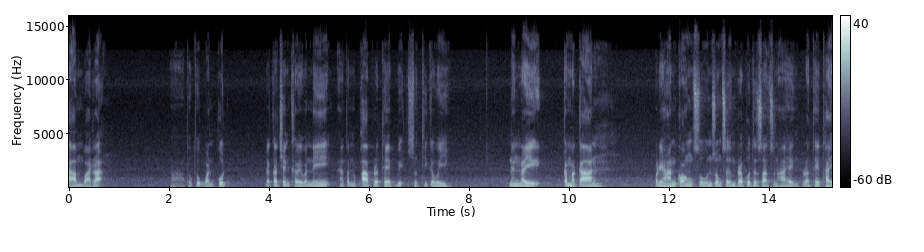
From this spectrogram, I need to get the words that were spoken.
ตามวาระ ทุกๆวันพุธ และก็เช่นเคยวันนี้อาตมภาพพระเทพวิสุทธิกวี หนึ่งในกรรมการบริหารของศูนย์ส่งเสริมพระพุทธศาสนาแห่งประเทศไทย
